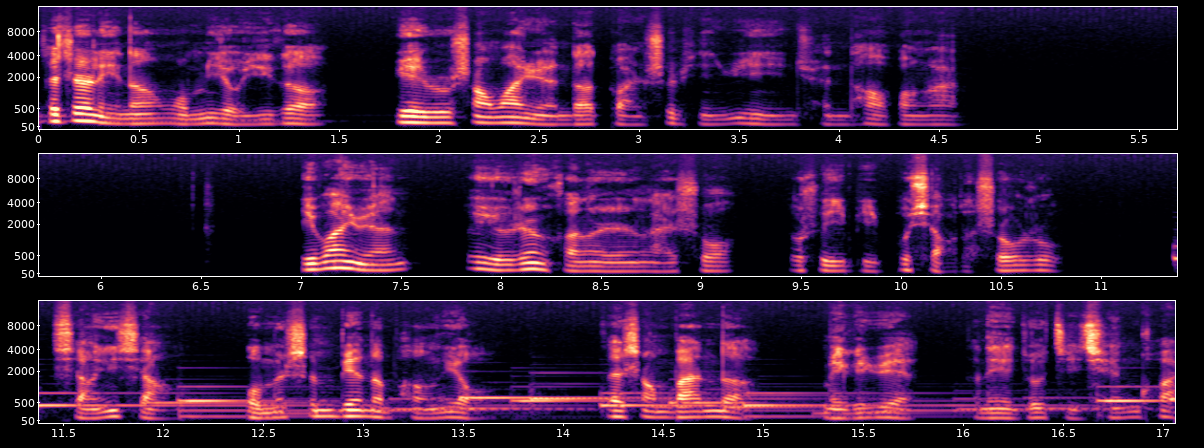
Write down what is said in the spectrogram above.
在这里呢，我们有一个。月入上万元的短视频运营全套方案，一万元对于任何的人来说都是一笔不小的收入。想一想，我们身边的朋友在上班的，每个月可能也就几千块。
